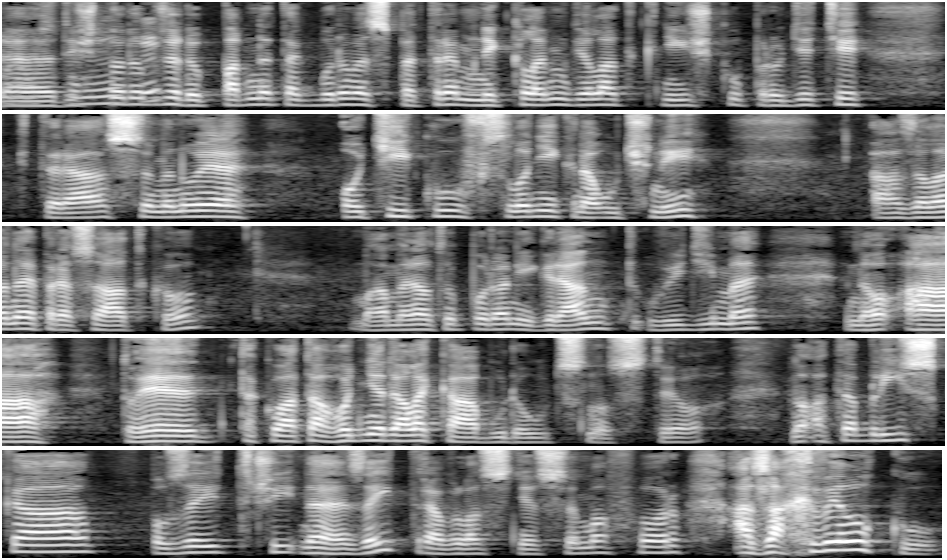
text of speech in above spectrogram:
eh, když to dobře dopadne, tak budeme s Petrem Niklem dělat knížku pro děti, která se jmenuje Otíkův sloník naučný a Zelené prasátko. Máme na to podaný grant, uvidíme. No a to je taková ta hodně daleká budoucnost. Jo. No a ta blízká pozejtří, ne, zítra vlastně semafor a za chvilku,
